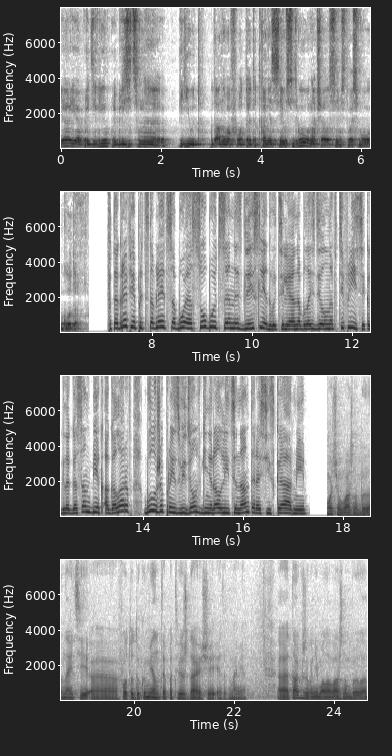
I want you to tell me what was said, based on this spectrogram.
я и определил приблизительно период данного фото. Это конец 77-го, начало 78 -го года. Фотография представляет собой особую ценность для исследователей. Она была сделана в Тифлисе, когда Гасанбек Агаларов был уже произведен в генерал-лейтенанты российской армии. Очень важно было найти э, фотодокументы, подтверждающие этот момент. Э, также немаловажно было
